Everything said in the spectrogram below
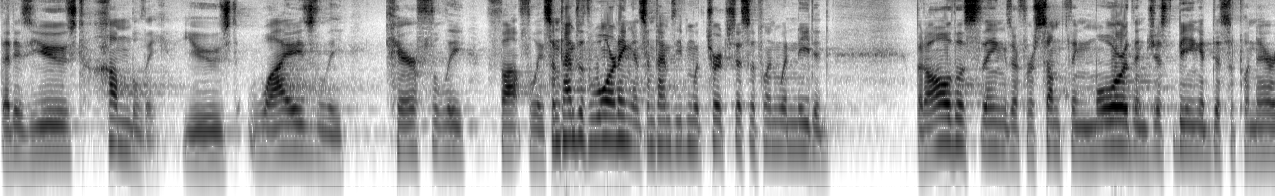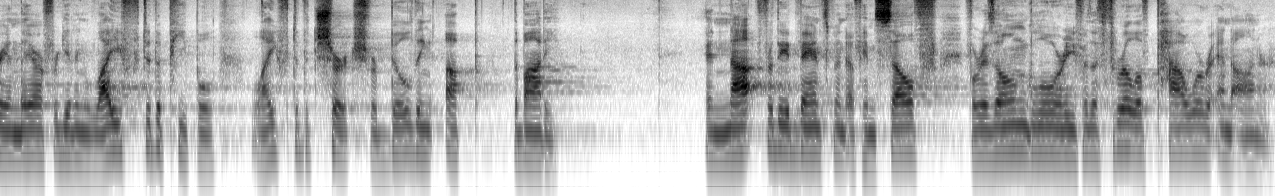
that is used humbly, used wisely, carefully, thoughtfully, sometimes with warning and sometimes even with church discipline when needed. But all those things are for something more than just being a disciplinarian. They are for giving life to the people, life to the church, for building up the body. And not for the advancement of himself, for his own glory, for the thrill of power and honor.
